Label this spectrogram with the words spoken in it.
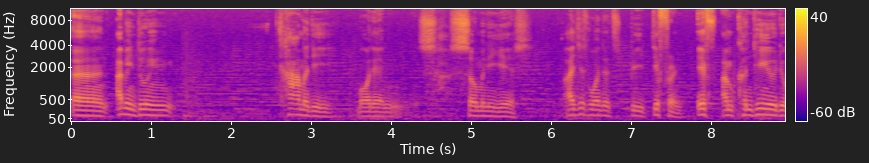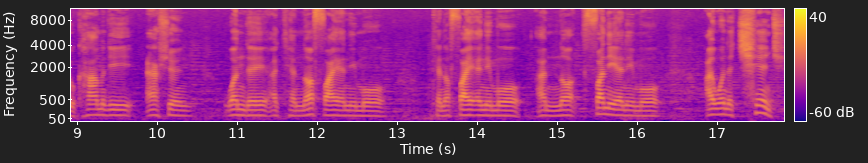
And I've been doing comedy more than so many years. I just wanted to be different. If I'm continue to do comedy, action, one day I cannot fight anymore, cannot fight anymore, I'm not funny anymore. I want to change.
